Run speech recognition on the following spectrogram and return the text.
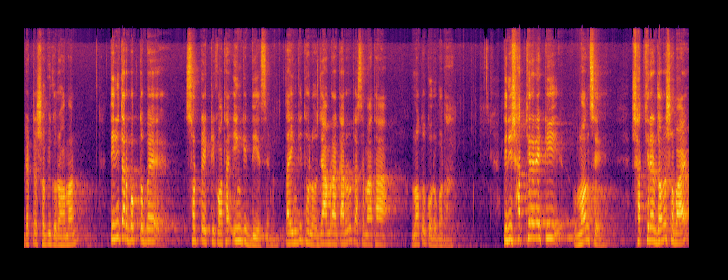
ডক্টর শফিকুর রহমান। তিনি তার বক্তব্যে ছোট্ট একটি কথা ইঙ্গিত দিয়েছেন। তা ইঙ্গিত হলো যে আমরা কারোর কাছে মাথা নত করব না। তিনি সাতক্ষীরার একটি মঞ্চে, সাতক্ষীরার জনসভায়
